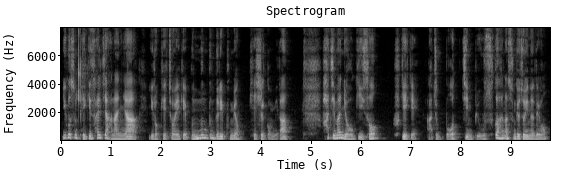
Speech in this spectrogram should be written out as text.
이곳은 백이 살지 않았냐 이렇게 저에게 묻는 분들이 분명 계실 겁니다. 하지만 여기서 흙에게 아주 멋진 묘수가 하나 숨겨져 있는데요.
